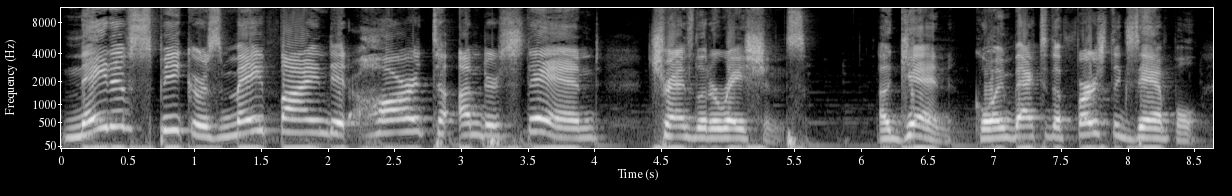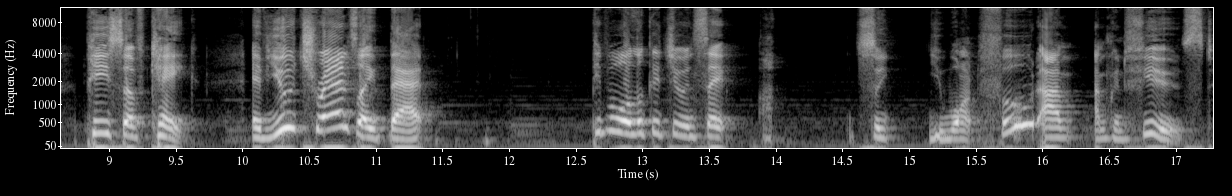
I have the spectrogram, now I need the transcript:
Native speakers may find it hard to understand transliterations. Again, going back to the first example, piece of cake. If you translate that, people will look at you and say, uh, So you want food? I'm, I'm confused.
